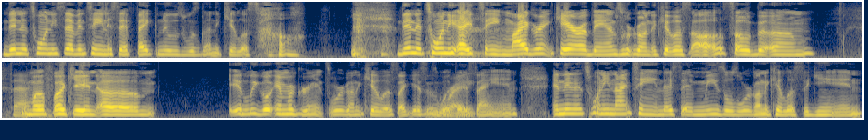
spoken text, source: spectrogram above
Then in 2017, it said fake news was going to kill us all. then in 2018, migrant caravans were going to kill us all. So the um, motherfucking um illegal immigrants were going to kill us i guess is what they're saying and then in 2019 they said measles were going to kill us again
